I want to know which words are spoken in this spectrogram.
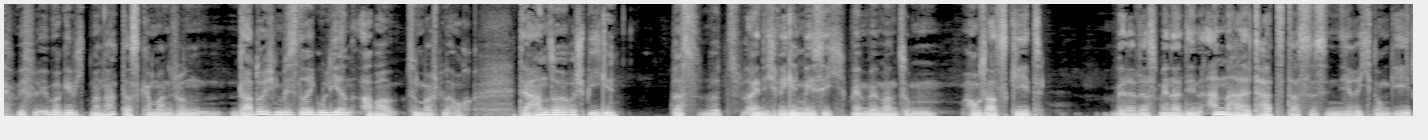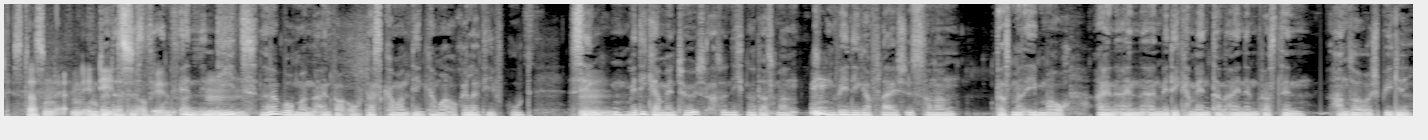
wie viel Übergewicht man hat, das kann man schon dadurch ein bisschen regulieren, aber zum Beispiel auch der Harnsäurespiegel, das wird eigentlich regelmäßig, wenn, wenn man zum Hausarzt geht, wenn er das, wenn er den Anhalt hat, dass es in die Richtung geht. Ist das ein, ein Indiz auf jeden Fall? Ein Indiz, mhm. ne, wo man einfach auch, das kann man, den kann man auch relativ gut senken, mhm. medikamentös. Also nicht nur, dass man weniger Fleisch isst, sondern dass man eben auch ein, ein, ein Medikament dann einnimmt, was den Harnsäurespiegel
